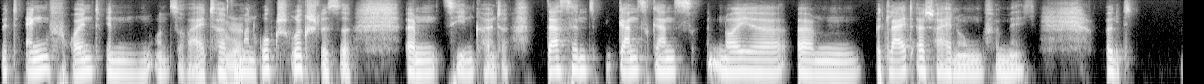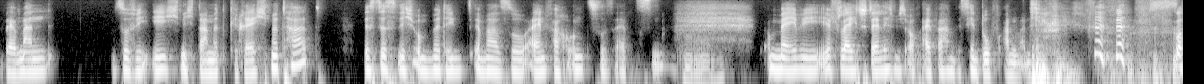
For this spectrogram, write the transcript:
mit engen FreundInnen und so weiter, ja. wo man Rückschlüsse ähm, ziehen könnte. Das sind ganz, ganz neue ähm, Begleiterscheinungen für mich. Und wenn man, so wie ich, nicht damit gerechnet hat, ist es nicht unbedingt immer so einfach umzusetzen. Mhm. Maybe, vielleicht stelle ich mich auch einfach ein bisschen doof an manchmal. so.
